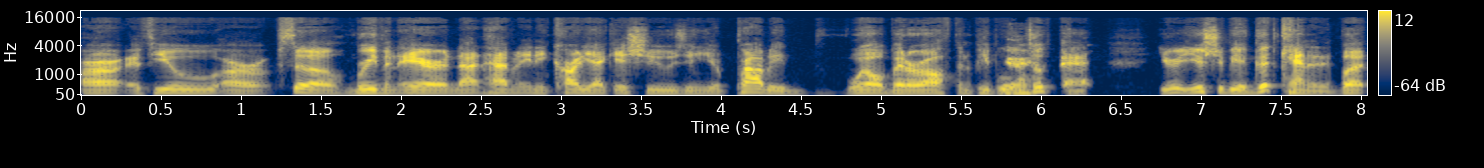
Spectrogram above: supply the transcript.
are if you are still breathing air and not having any cardiac issues, and you're probably well better off than the people Yeah. who took that, you you should be a good candidate. But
